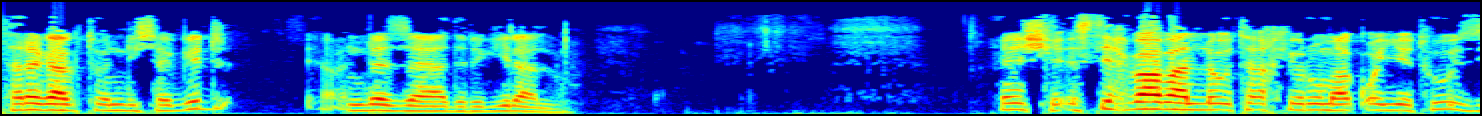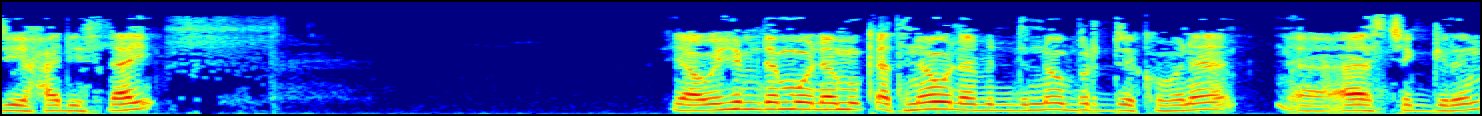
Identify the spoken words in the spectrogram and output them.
ተረጋግቶ እንዲሰግድ እንደዛ ያድርግ ይላሉ። እሺ እስትሕባብ አለው ተእኺሩ ማቆየቱ እዚህ ሐዲስ ላይ። ያው ይህም ደግሞ ለሙቀት ነው ለምንድን ነው ብርድ ከሆነ አያስቸግርም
